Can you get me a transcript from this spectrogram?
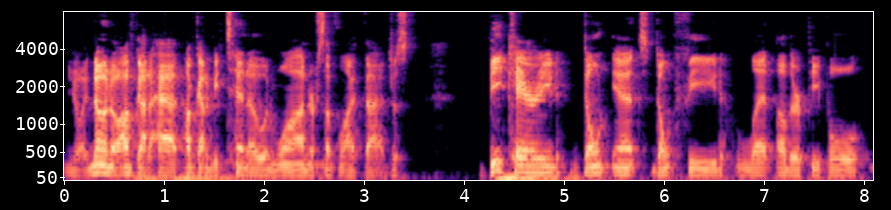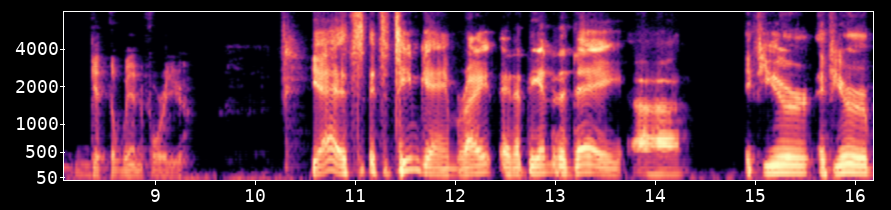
you're like, no, no, I've got to have I've got to be 10 0 and 1 or something like that. Just be carried, don't int, don't feed, let other people get the win for you. Yeah, it's it's a team game, right? And at the end of the day, uh, if you're if you're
